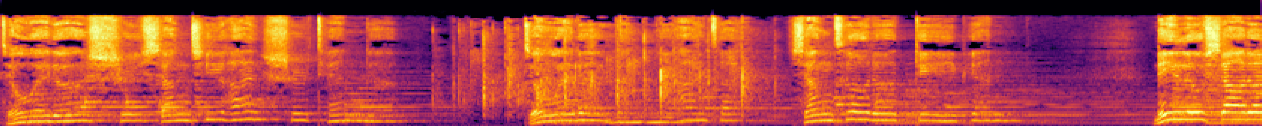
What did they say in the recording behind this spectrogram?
久违的是想起还是甜的，久违的人你还在相册的第一篇，你留下的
